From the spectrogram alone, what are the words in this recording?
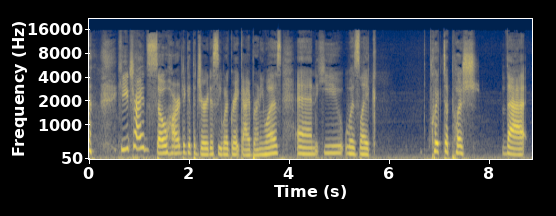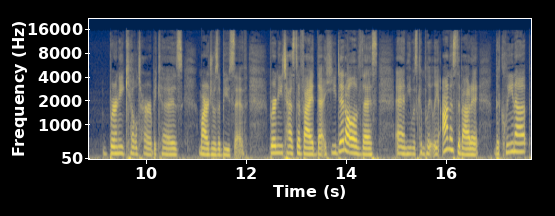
he tried so hard to get the jury to see what a great guy Bernie was, and he was like quick to push that Bernie killed her because Marge was abusive. Bernie testified that he did all of this and he was completely honest about it the cleanup,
